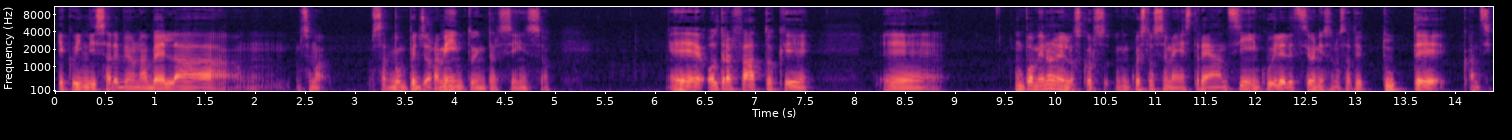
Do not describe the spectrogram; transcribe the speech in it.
e quindi sarebbe una bella, insomma, sarebbe un peggioramento in tal senso. E, oltre al fatto che eh, un po' meno nello scorso, in questo semestre, anzi, in cui le lezioni sono state tutte, anzi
